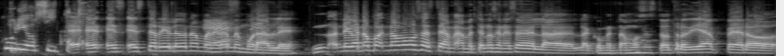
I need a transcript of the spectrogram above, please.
curiosita. Eh, eh, es, terrible de una manera memorable. No, digo, no, vamos este, a, meternos en esa, la, comentamos este otro día, pero.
